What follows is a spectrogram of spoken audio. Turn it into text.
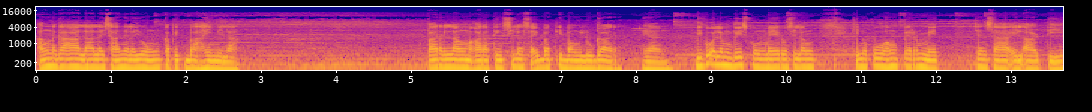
Ang nag-aalalay sa kanila yung kapitbahay nila para lang makarating sila sa iba't ibang lugar. Ayan. Di ko alam guys kung mayroon silang kinukuhang permit dyan sa LRT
